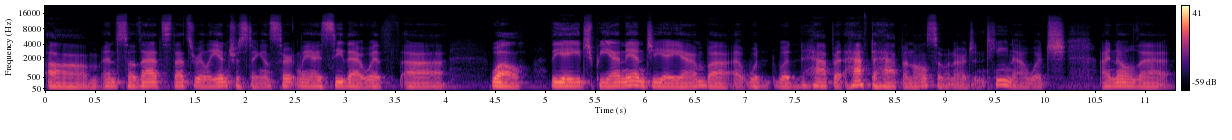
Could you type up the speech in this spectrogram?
um, and so that's that's really interesting. And certainly I see that with. Uh, well, the AHPN and GAM, but would would happen have to happen also in Argentina, which I know that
